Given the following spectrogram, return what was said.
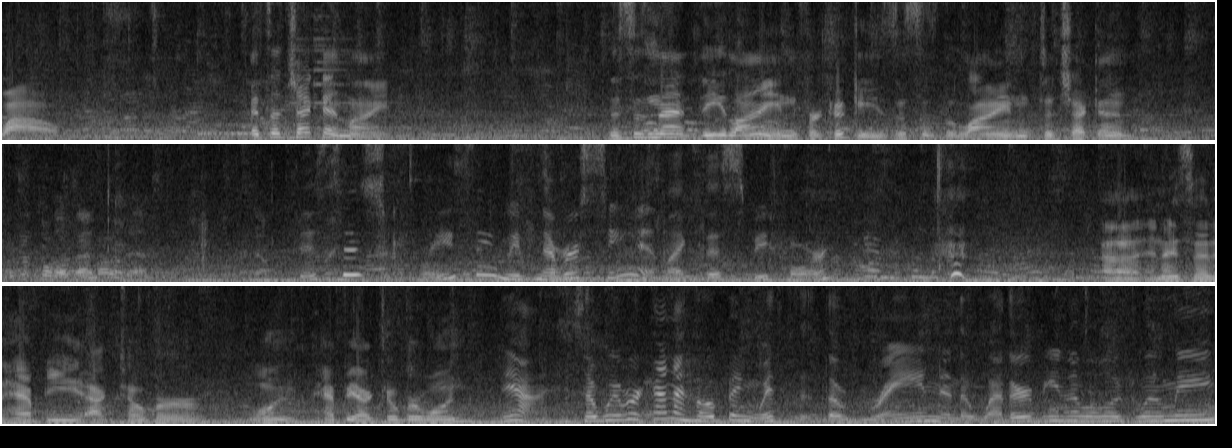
wow. It's a check-in line. This is not the line for cookies. This is the line to check in. This is crazy. We've never seen it like this before. uh, and I said, Happy October 1. Happy October 1? Yeah. So we were kind of hoping with the rain and the weather being a little gloomy,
